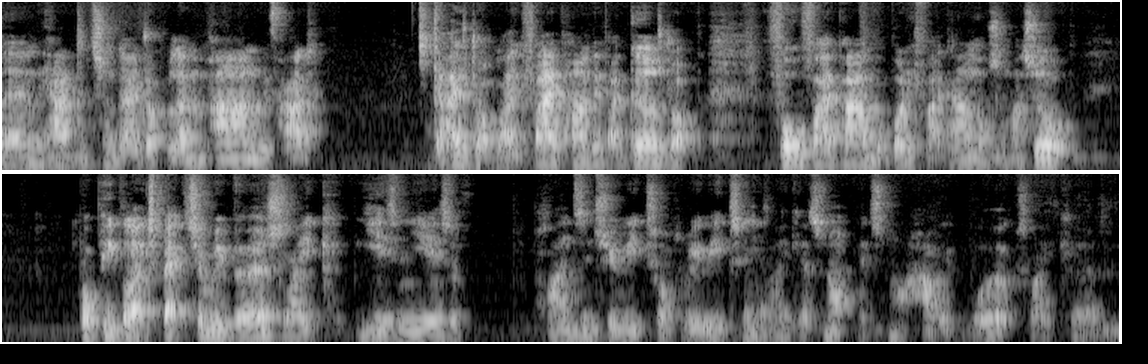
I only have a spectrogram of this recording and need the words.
um, we had some guy drop 11 pound we've had guys drop like 5 pound we've had girls drop 4 5 pound but body fat down muscle mass up but people expect to reverse like years and years of plans in two weeks or three weeks and you're like it's not it's not how it works like um,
